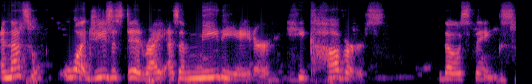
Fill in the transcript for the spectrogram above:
And that's what Jesus did, right? As a mediator, he covers those things.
